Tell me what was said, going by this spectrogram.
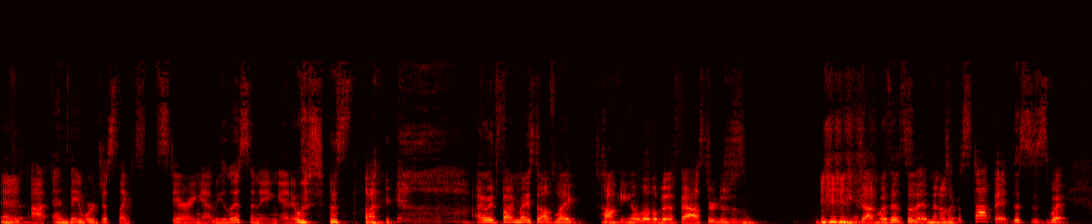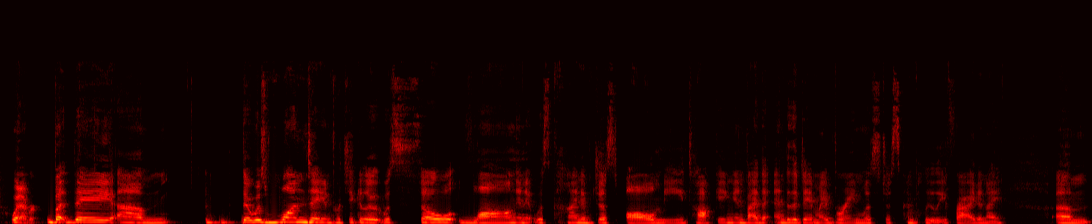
and uh, and they were just like staring at me, listening, and it was just like I would find myself like talking a little bit faster to just be done with it. So that, and then I was like, stop it. This is what, whatever. But they, um, there was one day in particular, it was so long and it was kind of just all me talking. And by the end of the day, my brain was just completely fried. And I, um,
